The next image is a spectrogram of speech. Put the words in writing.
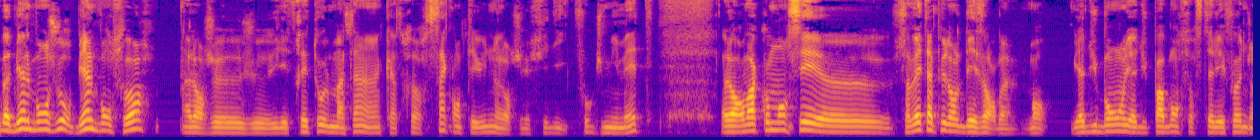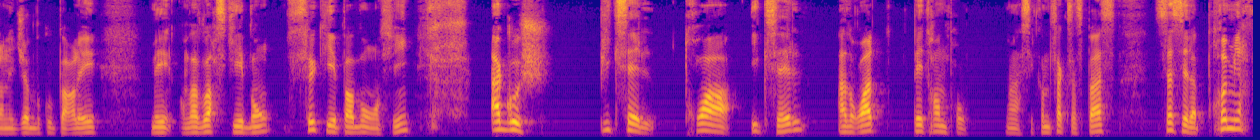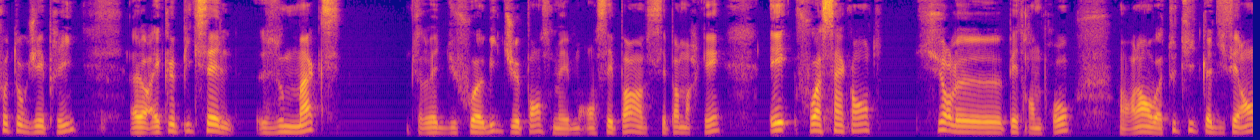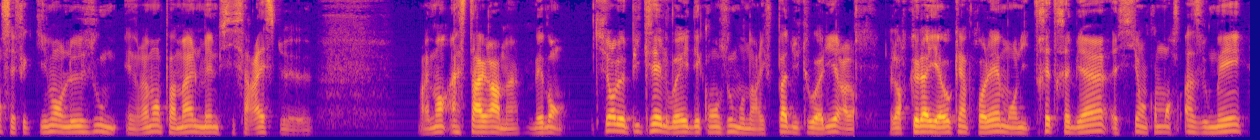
Bah bien le bonjour, bien le bonsoir. Alors, je, je, il est très tôt le matin, hein, 4h51, alors je me suis dit, faut que je m'y mette. Alors, on va commencer, euh, ça va être un peu dans le désordre. Bon, il y a du bon, il y a du pas bon sur ce téléphone, j'en ai déjà beaucoup parlé, mais on va voir ce qui est bon, ce qui est pas bon aussi. À gauche, Pixel 3 XL, à droite, P30 Pro. Voilà, c'est comme ça que ça se passe. Ça, c'est la première photo que j'ai prise. Alors, avec le Pixel Zoom Max, ça doit être du x8 je pense, mais on sait pas, hein, c'est pas marqué, et x50 sur le P30 Pro. Alors là on voit tout de suite la différence, effectivement le zoom est vraiment pas mal, même si ça reste euh, vraiment Instagram. hein. Mais bon, sur le Pixel, vous voyez, dès qu'on zoome, on n'arrive pas du tout à lire, alors, alors que là il n'y a aucun problème, on lit très très bien, et si on commence à zoomer, vous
